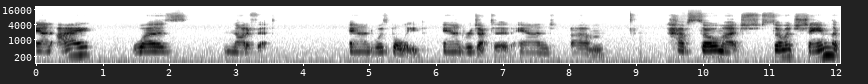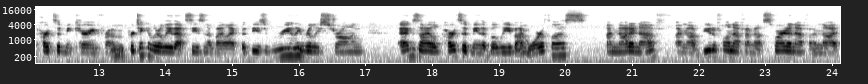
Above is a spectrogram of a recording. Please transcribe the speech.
and I was not a fit and was bullied and rejected and um, have so much so much shame that parts of me carry from particularly that season of my life. But these really really strong exiled parts of me that believe i'm worthless i'm not enough i'm not beautiful enough i'm not smart enough i'm not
